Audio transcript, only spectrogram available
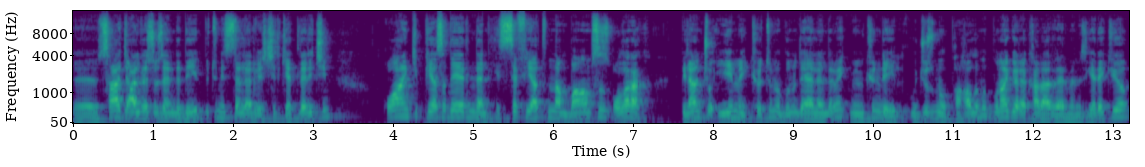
Ee, sadece Alves özelinde değil bütün hisseler ve şirketler için o anki piyasa değerinden hisse fiyatından bağımsız olarak bilanço iyi mi kötü mü bunu değerlendirmek mümkün değil. Ucuz mu pahalı mı buna göre karar vermemiz gerekiyor.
